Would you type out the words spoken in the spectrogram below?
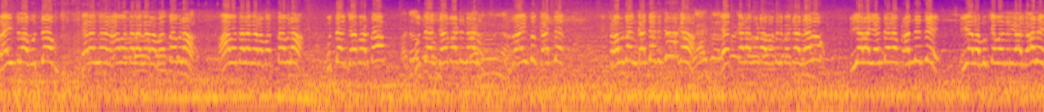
రైతుల ఉద్యమం తెలంగాణ ఆవ తెలంగాణ మొత్తంలో ఆవ తెలంగాణ మొత్తంలో ఉద్యమం చేపడతాం. ఉద్యమం చేపట్టినాడు రైతు గద్దె ప్రభుత్వం గద్దెదించాక ఎక్కడ కూడా వదిలిపెట్టడం లేదు. ఇవాళ వెంటనే స్పందించి ఇవాళ ముఖ్యమంత్రి గారు కానీ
